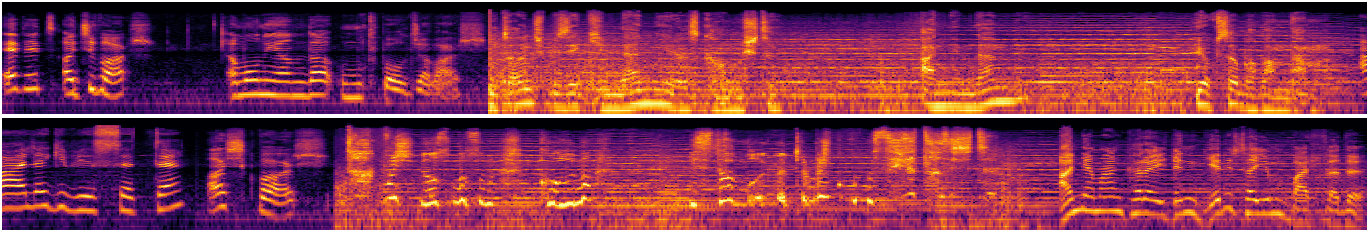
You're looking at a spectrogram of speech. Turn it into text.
Evet acı var ama onun yanında umut bolca var. Utanç bize kimden miras kalmıştı? Annemden mi? Yoksa babamdan mı? Aile gibi hissetti. Aşk var. takmış yosmasını koluna İstanbul'a götürmüş babasıyla tanıştı. Annem Ankara için geri sayım başladı.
